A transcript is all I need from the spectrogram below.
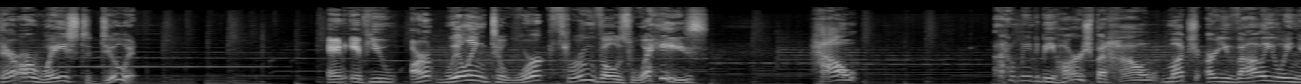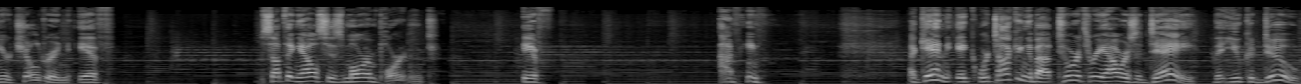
There are ways to do it. And if you aren't willing to work through those ways, how, I don't mean to be harsh, but how much are you valuing your children if something else is more important? If, I mean, again, it, we're talking about two or three hours a day that you could do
